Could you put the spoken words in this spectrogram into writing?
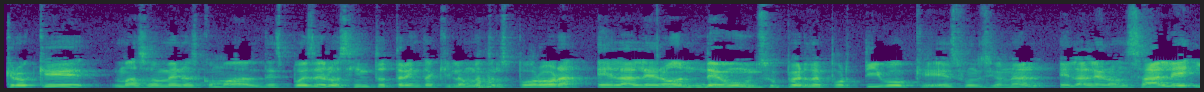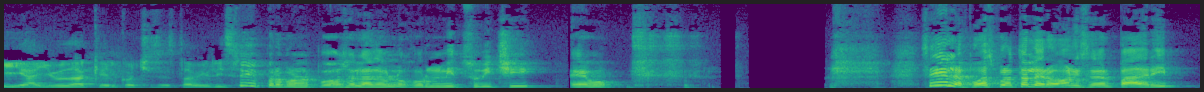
Creo que más o menos como al- después de los 130 kilómetros por hora, el alerón de un superdeportivo que es funcional, el alerón sale y ayuda a que el coche se estabilice. Sí, pero bueno, podemos hablar de a lo mejor un Mitsubishi Evo. sí, le puedes poner tu alerón y se ve padre. Y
